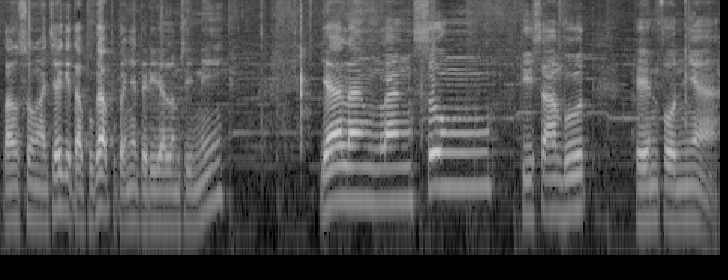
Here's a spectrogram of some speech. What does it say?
Langsung aja kita buka bukanya dari dalam sini. Ya lang langsung disambut handphonenya.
